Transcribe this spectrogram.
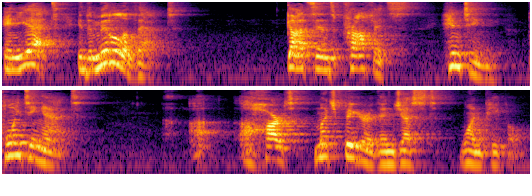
And yet, in the middle of that, God sends prophets hinting, pointing at a, a heart much bigger than just one people.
